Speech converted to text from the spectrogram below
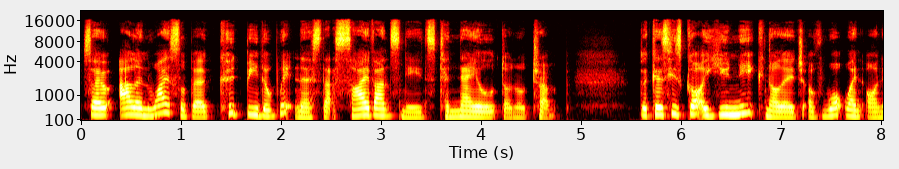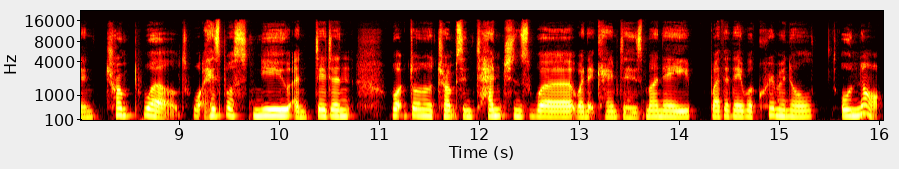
So Alan Weisselberg could be the witness that Cy Vance needs to nail Donald Trump. Because he's got a unique knowledge of what went on in Trump world, what his boss knew and didn't, what Donald Trump's intentions were when it came to his money, whether they were criminal or not.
